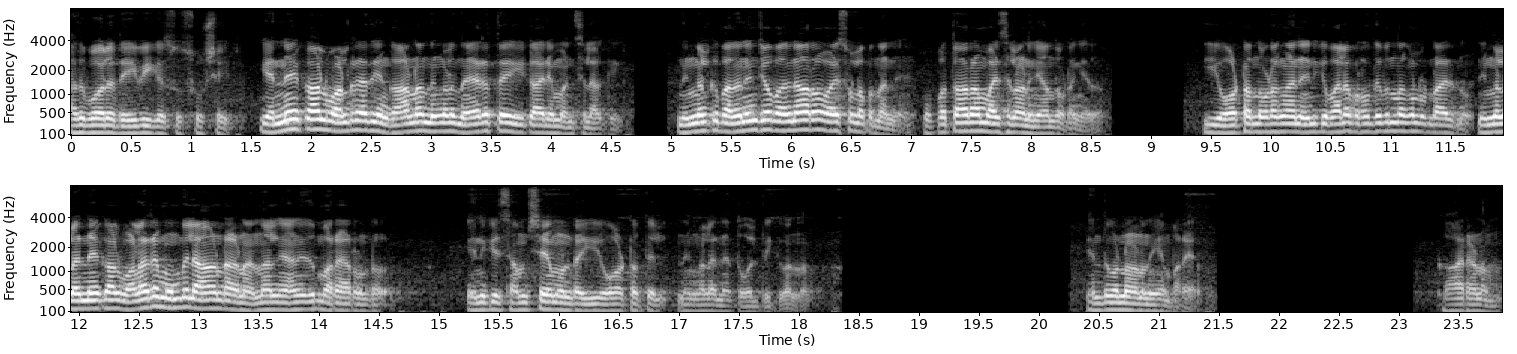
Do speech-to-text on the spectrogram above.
അതുപോലെ ദൈവിക ശുശ്രൂഷയിൽ. എന്നേക്കാൾ വളരെയധികം കാരണം നിങ്ങൾ നേരത്തെ ഈ കാര്യം മനസ്സിലാക്കി. നിങ്ങൾക്ക് പതിനഞ്ചോ പതിനാറോ വയസ്സുള്ളപ്പം തന്നെ മുപ്പത്താറാം വയസ്സിലാണ് ഞാൻ തുടങ്ങിയത്. ഈ ഓട്ടം തുടങ്ങാൻ എനിക്ക് പല പ്രതിബന്ധങ്ങളുണ്ടായിരുന്നു. നിങ്ങൾ എന്നേക്കാൾ വളരെ മുമ്പിലാകണ്ടാണ് എന്നാൽ ഞാനിതും പറയാറുണ്ട്. എനിക്ക് സംശയമുണ്ട് ഈ ഓട്ടത്തിൽ നിങ്ങൾ എന്നെ തോൽപ്പിക്കുമെന്ന്. എന്തുകൊണ്ടാണെന്ന് ഞാൻ പറയാം. കാരണം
